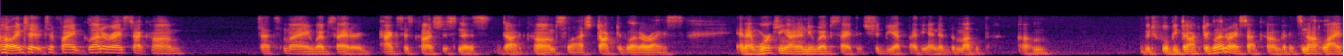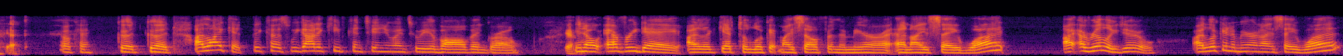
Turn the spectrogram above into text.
Oh and to, to find glennarice.com that's my website or accessconsciousness.com slash dr glenna rice and i'm working on a new website that should be up by the end of the month um, which will be drglenrice.com, but it's not live yet. Okay, good, good. I like it because we got to keep continuing to evolve and grow. Yeah. You know, every day I get to look at myself in the mirror and I say, What? I, I really do. I look in the mirror and I say, What?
